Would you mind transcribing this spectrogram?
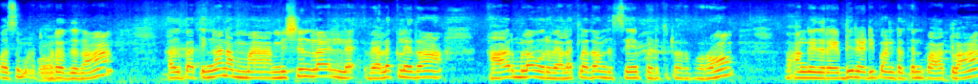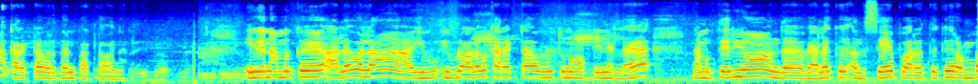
பசு மாட்டோடது தான் அது பார்த்திங்கன்னா நம்ம மிஷின்லாம் இல்லை. விளக்குல தான் நார்மலாக ஒரு விளக்குல தான் அந்த சேப் எடுத்துகிட்டு வர போகிறோம் வாங்க இதில் எப்படி ரெடி பண்ணுறதுன்னு பார்க்கலாம். கரெக்டாக வருதான்னு பார்க்கலாம் வாங்க. இது நமக்கு அளவெல்லாம் இவ் இவ்வளோ அளவு கரெக்டாக ஊற்றணும் அப்படின்னு இல்லை. நமக்கு தெரியும் அந்த விளக்கு அந்த சேப் வரத்துக்கு ரொம்ப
